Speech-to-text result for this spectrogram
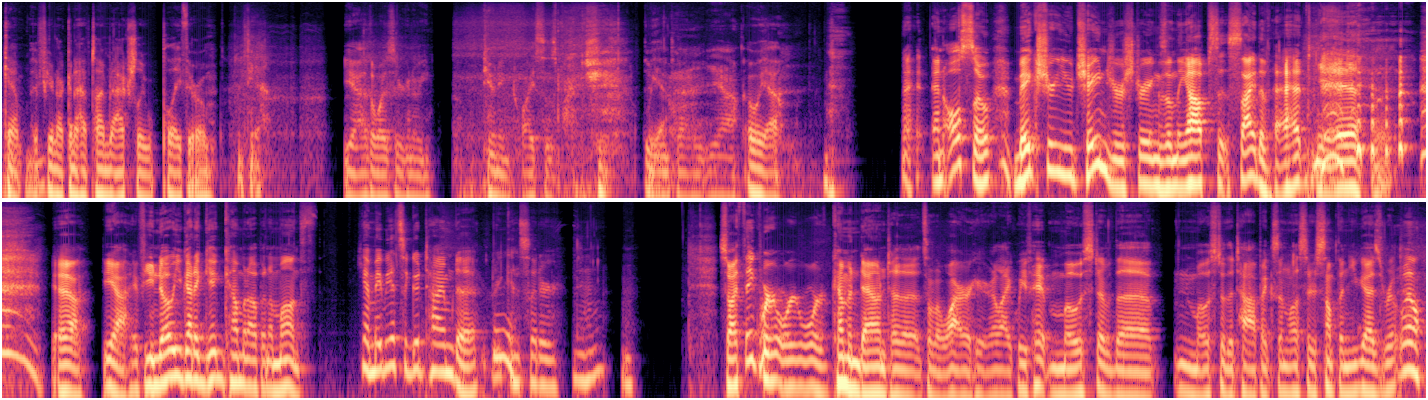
can't, if you're not going to have time to actually play through them. Yeah. Yeah. Otherwise, you're gonna be tuning twice as much. through the Yeah. entire- yeah. Oh yeah. And also, make sure you change your strings on the opposite side of that. Yeah. Yeah. Yeah. If you know you got a gig coming up in a month, yeah, maybe it's a good time to reconsider. Mhm. So I think we're, we're we're coming down to the to the wire here. Like we've hit most of the most of the topics, unless there's something you guys really well.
